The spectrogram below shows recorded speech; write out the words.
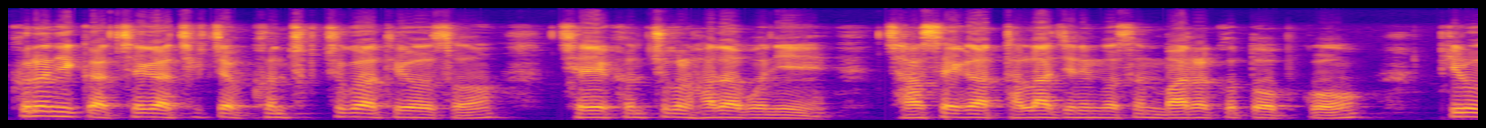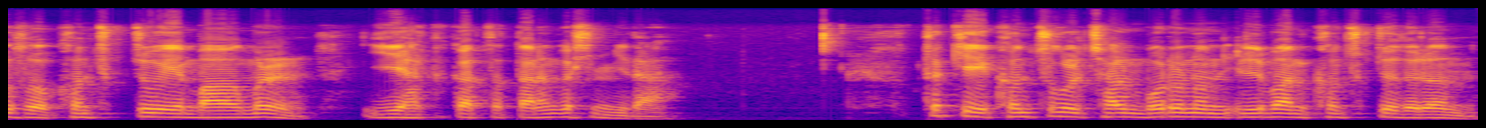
그러니까 제가 직접 건축주가 되어서 제 건축을 하다 보니 자세가 달라지는 것은 말할 것도 없고 비로소 건축주의 마음을 이해할 것 같았다는 것입니다. 특히 건축을 잘 모르는 일반 건축주들은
